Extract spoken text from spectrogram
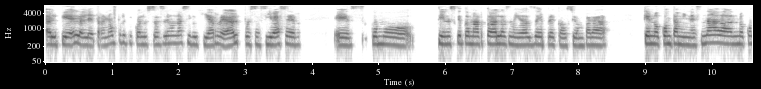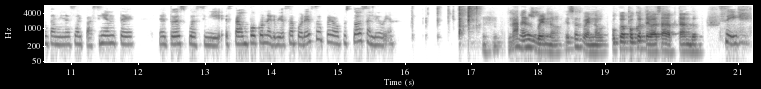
al pie de la letra, ¿no? Porque cuando estás en una cirugía real, pues así va a ser, es como tienes que tomar todas las medidas de precaución para que no contamines nada, no contamines al paciente. Entonces, pues sí, está un poco nerviosa por eso, pero pues todo salió bien. Nada, eso es bueno, eso es bueno. Poco a poco te vas adaptando. Sí.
